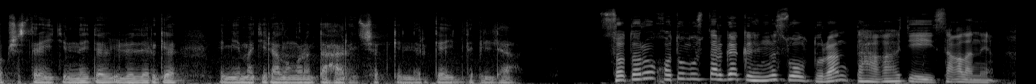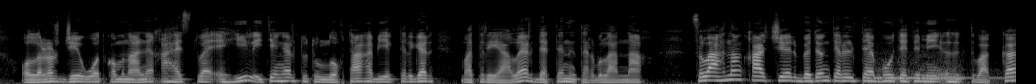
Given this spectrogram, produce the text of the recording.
общестроительный да үлелерге эми материал оңорон тахарын шепкенлерге да билля Сотору хотул устарга кыһыңы сол туран тааға тей сағаланы. Оларыр же вот коммунальный қағайства эхил итеңер тутуллуқтақ объекттергер материалы әрдеттен ытар бұланнақ. Сылахынан қачыр бөдөң тәрілті бұ тәтімі ұхықтыбаққа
